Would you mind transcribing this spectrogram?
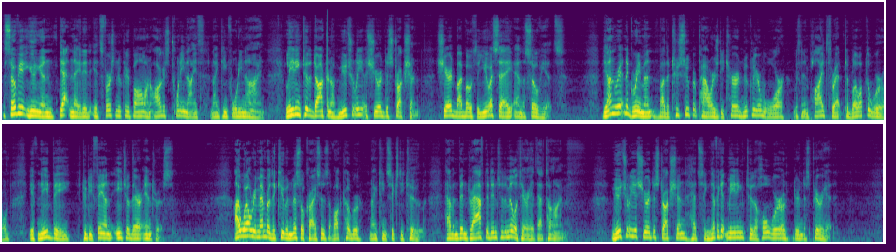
The Soviet Union detonated its first nuclear bomb on August 29, 1949, leading to the doctrine of mutually assured destruction, shared by both the USA and the Soviets. The unwritten agreement by the two superpowers deterred nuclear war with an implied threat to blow up the world, if need be, to defend each of their interests. I well remember the Cuban Missile Crisis of October 1962, having been drafted into the military at that time. Mutually assured destruction had significant meaning to the whole world during this period.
